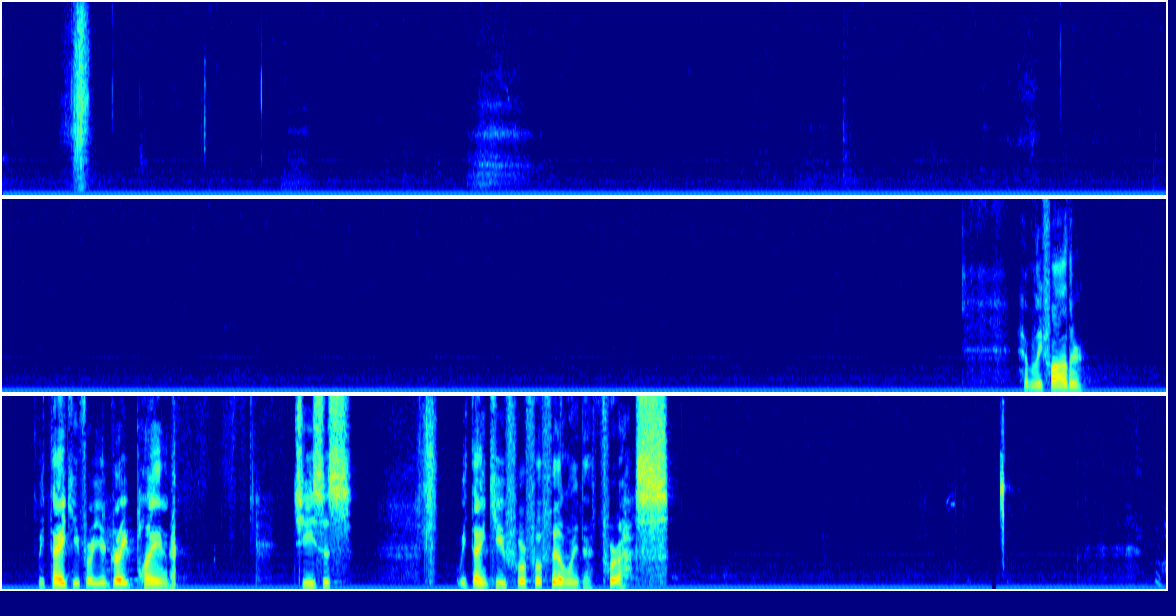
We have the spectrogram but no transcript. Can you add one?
Heavenly Father, we thank you for your great plan. Jesus, we thank you for fulfilling it for us.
